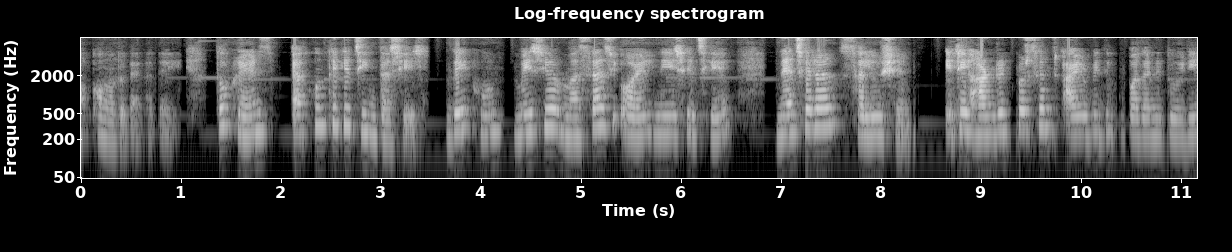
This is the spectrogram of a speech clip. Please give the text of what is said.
অক্ষমতা দেখা দেয়। তো ফ্রেন্ডস এখন থেকে চিন্তা শেষ। দেখুন মেসিওর ম্যাসাজ অয়েল নিয়ে এসেছে ন্যাচারাল সলিউশন এটি হান্ড্রেড পার্সেন্ট আয়ুর্বেদিক উপাদানে তৈরি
